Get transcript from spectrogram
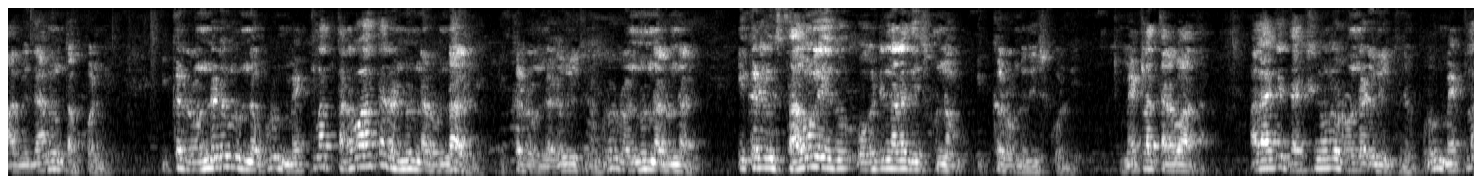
ఆ విధానం తప్పండి. ఇక్కడ రెండు అడుగులు ఉన్నప్పుడు మెట్ల తర్వాత రెండున్నర ఉండాలండి. ఇక్కడ రెండు అడుగులు ఇచ్చినప్పుడు రెండున్నర ఉండాలి. ఇక్కడ మీకు స్థలం లేదు ఒకటిన్నర తీసుకున్నాం ఇక్కడ రెండు తీసుకోండి. మెట్ల తర్వాత. అలాగే దక్షిణంలో రెండు అడుగులు ఇచ్చినప్పుడు మెట్ల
